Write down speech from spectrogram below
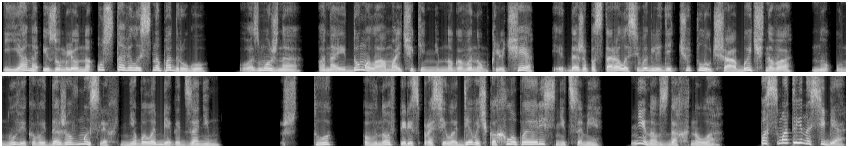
Яна изумленно уставилась на подругу. Возможно, она и думала о мальчике немного в ином ключе и даже постаралась выглядеть чуть лучше обычного, но у Новиковой даже в мыслях не было бегать за ним. «Что?» — вновь переспросила девочка, хлопая ресницами. Нина вздохнула. «Посмотри на себя!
